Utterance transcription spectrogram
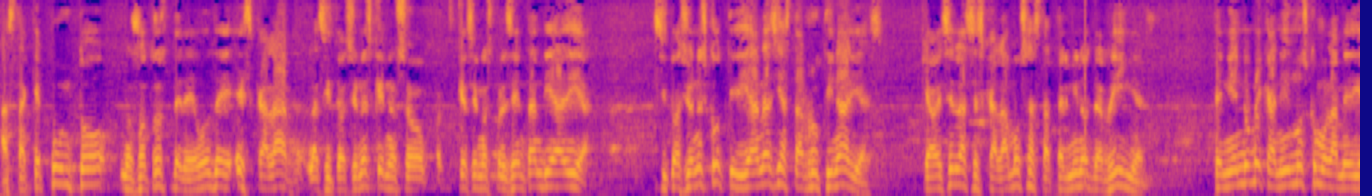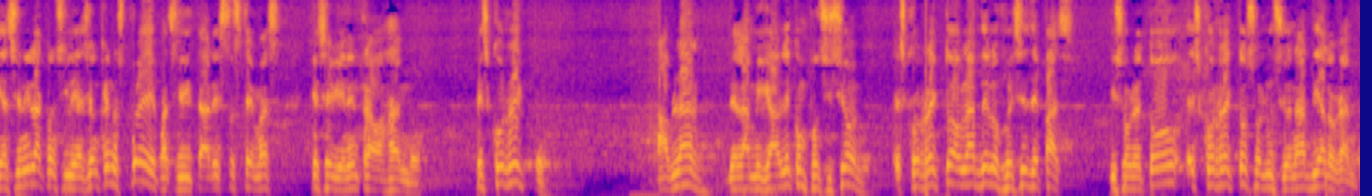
Hasta qué punto nosotros debemos de escalar las situaciones que, que se nos presentan día a día, situaciones cotidianas y hasta rutinarias, que a veces las escalamos hasta términos de riñas, teniendo mecanismos como la mediación y la conciliación que nos puede facilitar estos temas que se vienen trabajando. Es correcto hablar de la amigable composición, es correcto hablar de los jueces de paz y sobre todo es correcto solucionar dialogando.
